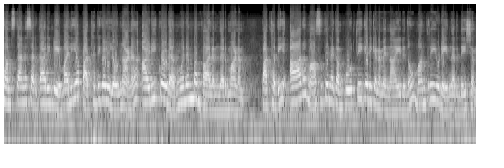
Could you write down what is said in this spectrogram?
സംസ്ഥാന സർക്കാരിന്റെ വലിയ പദ്ധതികളിലൊന്നാണ് അഴീക്കോട് മുനമ്പം പാലം നിർമ്മാണം. പദ്ധതി ആറ് മാസത്തിനകം പൂർത്തീകരിക്കണമെന്നായിരുന്നു മന്ത്രിയുടെ നിർദ്ദേശം.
